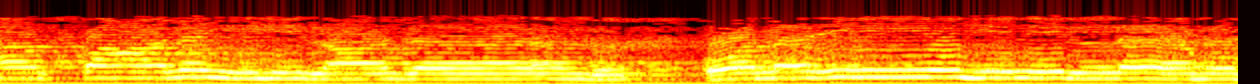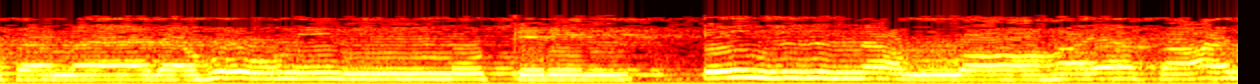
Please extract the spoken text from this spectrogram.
حق عليه العذاب ومن يهن الله فما له من مكرم إن الله يفعل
